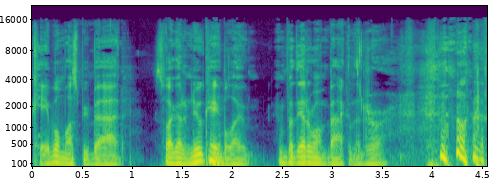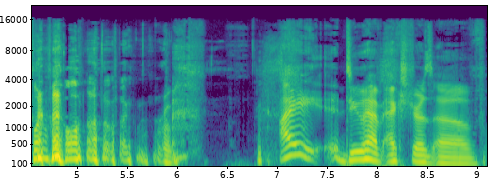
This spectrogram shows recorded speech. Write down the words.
cable must be bad. So I got a new cable out and put the other one back in the drawer. what am I holding on the fucking rope? I do have extras of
